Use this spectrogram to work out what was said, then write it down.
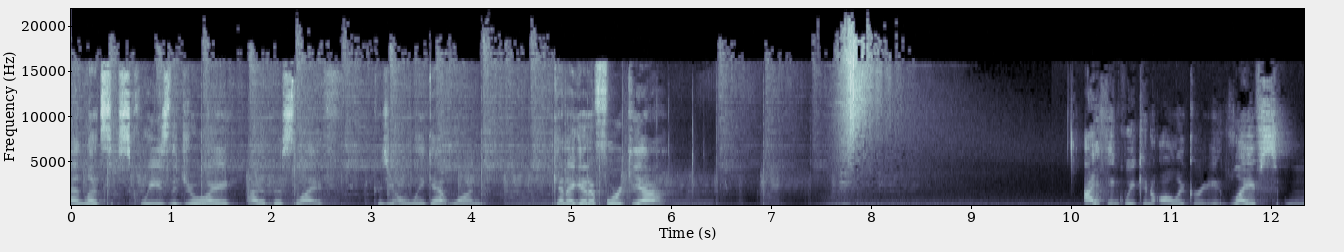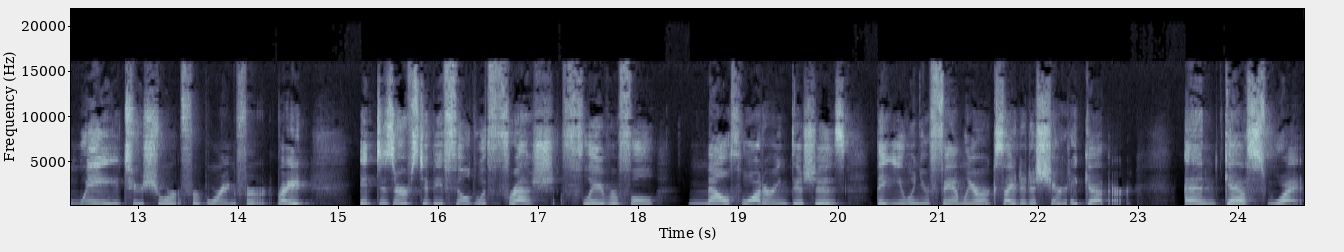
and let's squeeze the joy out of this life because you only get one. Can I get a fork? Yeah? I think we can all agree life's way too short for boring food, right? It deserves to be filled with fresh, flavorful, mouth-watering dishes that you and your family are excited to share together. And guess what?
